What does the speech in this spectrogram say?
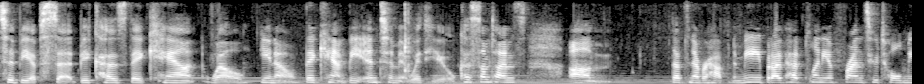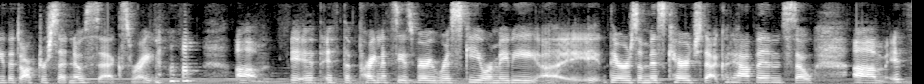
to be upset because they can't, well, you know, they can't be intimate with you. Because sometimes um, that's never happened to me, but I've had plenty of friends who told me the doctor said no sex, right? um, if, if, the pregnancy is very risky or maybe uh, it, there's a miscarriage that could happen. So um, it's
